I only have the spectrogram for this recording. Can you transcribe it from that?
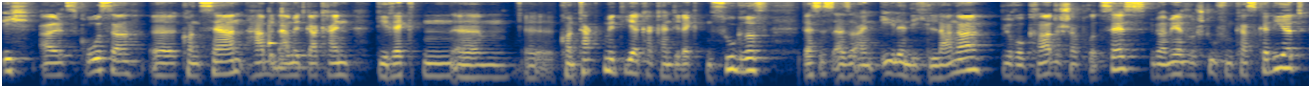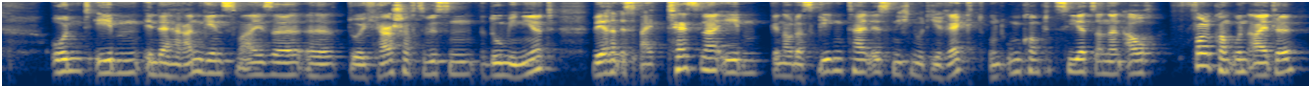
Ich als großer äh, Konzern habe damit gar keinen direkten ähm, äh, Kontakt mit dir, gar keinen direkten Zugriff. Das ist also ein elendig langer bürokratischer Prozess, über mehrere Stufen kaskadiert und eben in der Herangehensweise äh, durch Herrschaftswissen dominiert, während es bei Tesla eben genau das Gegenteil ist, nicht nur direkt und unkompliziert, sondern auch vollkommen uneitel.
